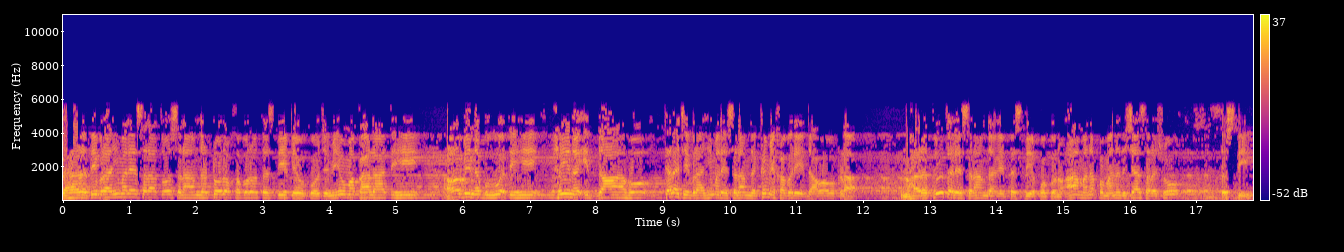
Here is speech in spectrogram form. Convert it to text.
د حضرت ابراهيم عليه صلوات و سلام د ټولو خبرو تصدیق او کو جميع مقالاته او بنبوته حين ادعاه کله چې ابراهيم عليه السلام د کومه خبره داوا وکړه نو حضرت لوط عليه السلام دغه تصدیق وکړو امنه په معنی د چا سره شو تصدیق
